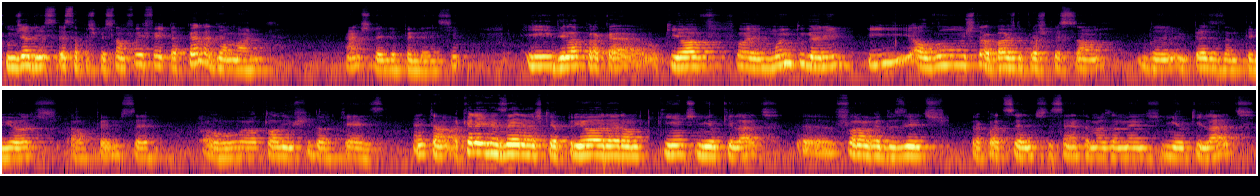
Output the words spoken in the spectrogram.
como já disse, essa prospecção foi feita pela Diamante antes da independência e de lá para cá, o que houve foi muito garimpo e alguns trabalhos de prospecção de empresas anteriores ao PMC, ao, atual investidor, que é esse. Então, aquelas reservas que a priori eram de 500 mil quilates eh, foram reduzidos para 460 mais ou menos mil quilates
